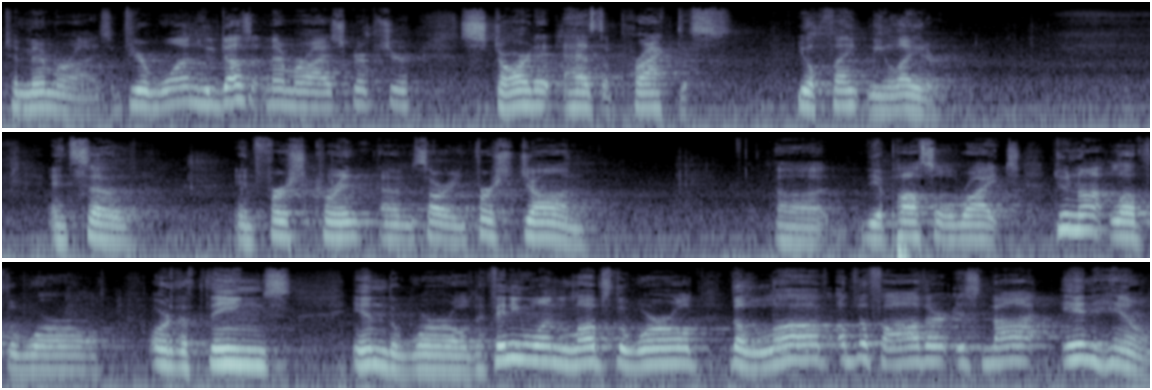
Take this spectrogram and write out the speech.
to memorize. If you're one who doesn't memorize Scripture, start it as a practice. You'll thank me later. And so, in First Corinth, I'm sorry, in First John, uh, the apostle writes, "Do not love the world or the things in the world. If anyone loves the world, the love of the Father is not in him.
